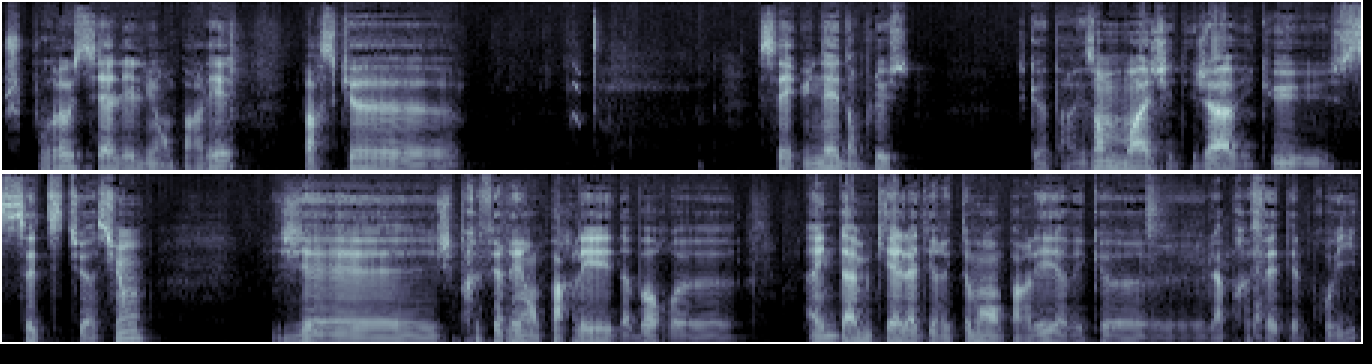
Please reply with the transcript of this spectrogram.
je pourrais aussi aller lui en parler parce que c'est une aide en plus. Parce que par exemple, moi, j'ai déjà vécu cette situation. J'ai préféré en parler d'abord euh, à une dame qui, elle, a directement en parlé avec euh, la préfète et le provis.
